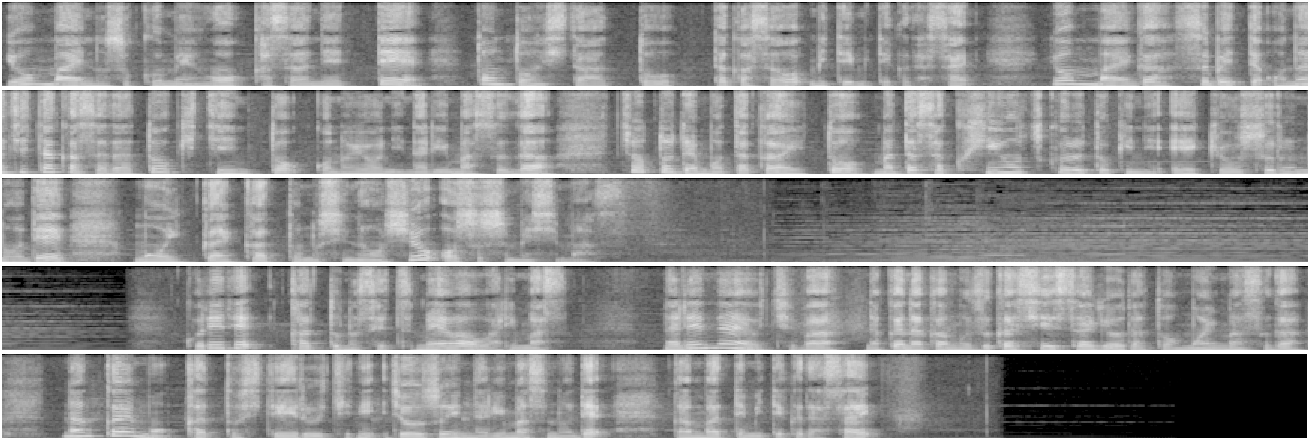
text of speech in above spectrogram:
4枚の側面を重ねてトントンした後高さを見てみてください。4枚がすべて同じ高さだときちんとこのようになりますがちょっとでも高いとまた作品を作る時に影響するのでもう一回カットのし直しをおすすめします。これでカットの説明は終わります。慣れないうちはなかなか難しい作業だと思いますが、何回もカットしているうちに上手になりますので、頑張ってみてください。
